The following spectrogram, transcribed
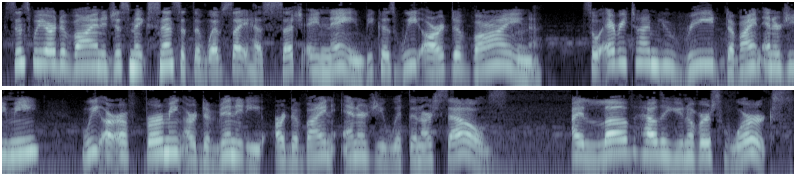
Since we are divine, it just makes sense that the website has such a name because we are divine. So every time you read Divine Energy Me, we are affirming our divinity, our divine energy within ourselves. I love how the universe works.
